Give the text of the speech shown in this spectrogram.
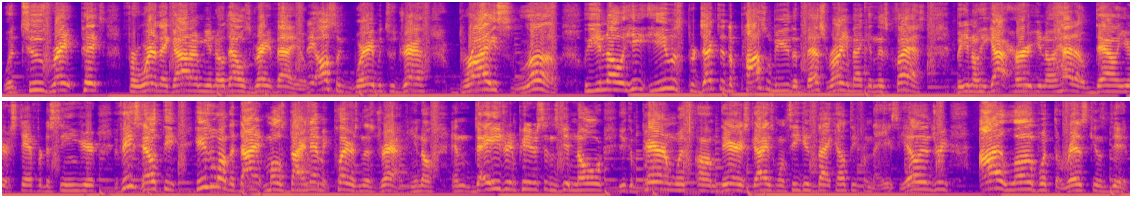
with two great picks for where they got him. You know, that was great value. They also were able to draft Bryce Love, who, you know, he, he was projected to possibly be the best running back in this class. But, you know, he got hurt, you know, had a down year at Stanford the senior year. If he's healthy, he's one of the dy- most dynamic players in this draft, you know. And the Adrian Peterson's getting old. You compare him with um, Derrius Guice once he gets back healthy from the ACL injury. I love what the Redskins did.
